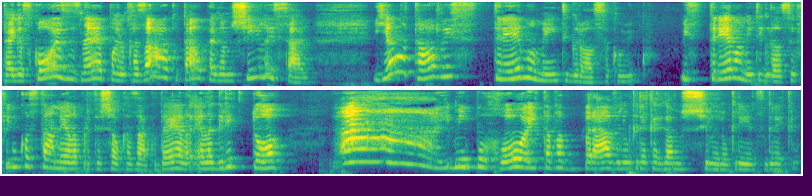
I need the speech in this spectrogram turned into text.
pega as coisas, né, põe o casaco, tal, pega a mochila e sai. E ela tava extremamente grossa comigo extremamente grossa. Eu fui encostar nela para fechar o casaco dela, ela gritou. Ah! E me empurrou e tava brava, não queria carregar a mochila, não queria, não queria.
